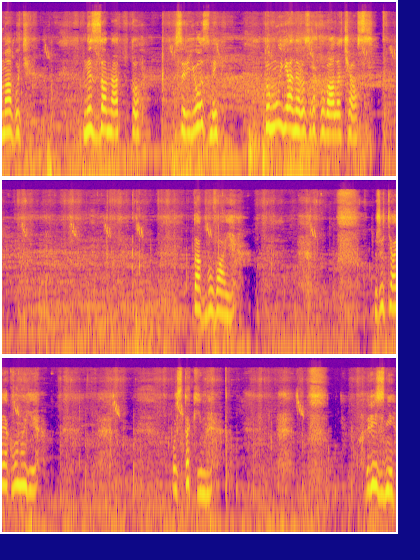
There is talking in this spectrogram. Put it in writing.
мабуть, не занадто серйозний, тому я не розрахувала час. Так буває. Життя, як воно є. Ось такими. Різні.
